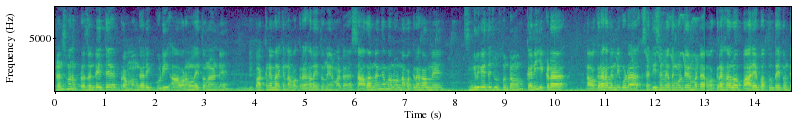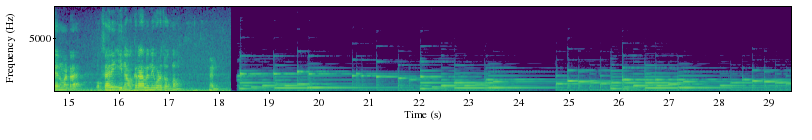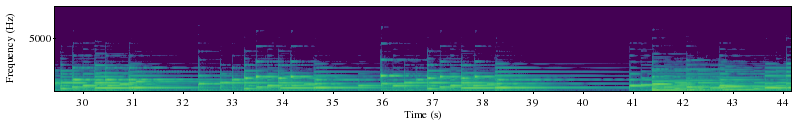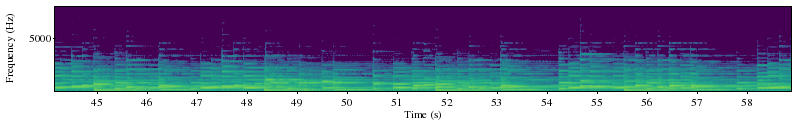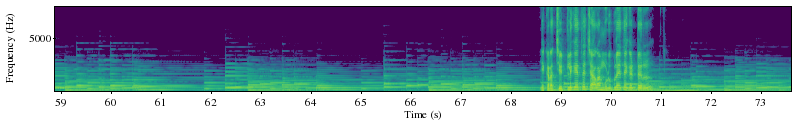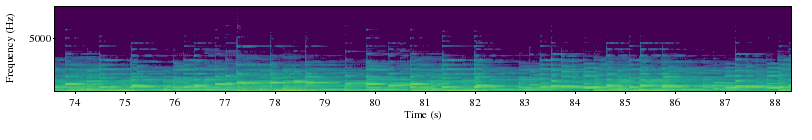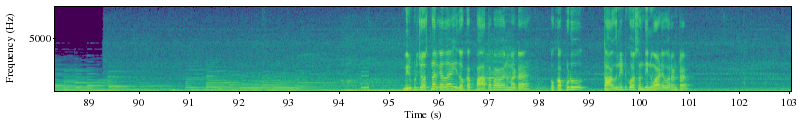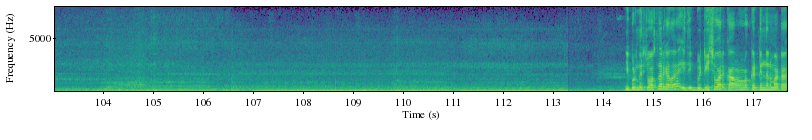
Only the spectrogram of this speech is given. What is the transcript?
ఫ్రెండ్స్ మనం ప్రజెంట్ అయితే బ్రహ్మంగారి గుడి ఆవరణలో అయితే ఉన్నామండి. ఈ పక్కనే మనకి నవగ్రహాలు అయితే ఉన్నాయన్నమాట. సాధారణంగా మనం నవగ్రహాలని సింగిల్గా అయితే చూస్తుంటాం. కానీ ఇక్కడ నవగ్రహాలన్నీ కూడా సతీ సమేతంగా ఉంటాయి అనమాట నవగ్రహాలు భార్య భర్తలతో అయితే ఉంటాయి అనమాట ఒకసారి ఈ నవగ్రహాలన్నీ కూడా చూద్దాం. రండి. ఇక్కడ చెట్లకైతే చాలా ముడుపులు అయితే కట్టారు. మీరు ఇప్పుడు చూస్తున్నారు కదా ఇది ఒక పాత బావి అనమాట ఒకప్పుడు తాగునీటి కోసం దీన్ని వాడేవారంట. ఇప్పుడు మీరు చూస్తున్నారు కదా ఇది బ్రిటిష్ వారి కాలంలో కట్టిందనమాట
